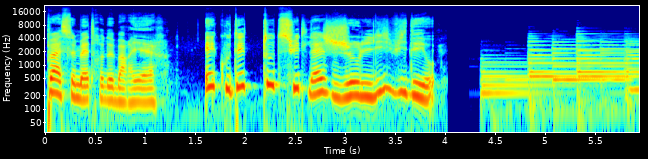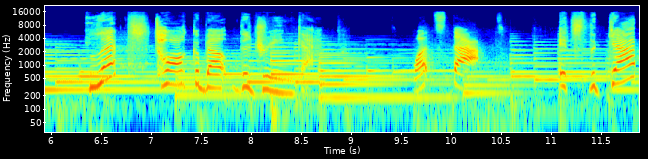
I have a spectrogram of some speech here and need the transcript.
pas se mettre de barrières. Écoutez tout de suite la jolie vidéo. Let's talk about the dream gap. What's that? It's the gap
